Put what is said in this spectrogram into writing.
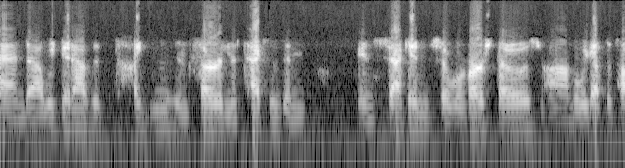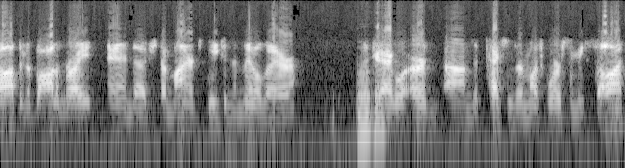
And uh, we did have the Titans in third and the Texans in in second. So reverse those. Um, but we got the top and the bottom right, and uh, just a minor tweak in the middle there. The Okay. Jaguar or um, the Texans are much worse than we thought.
